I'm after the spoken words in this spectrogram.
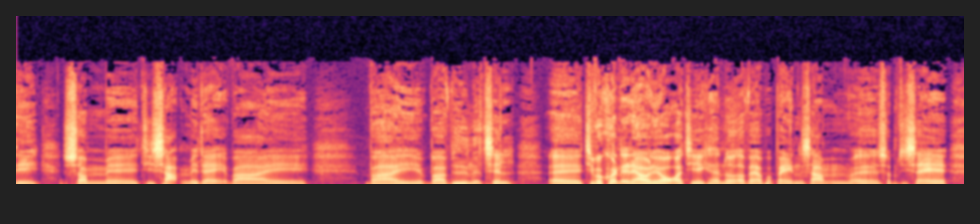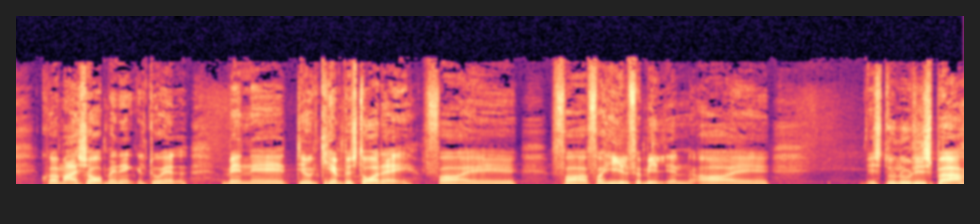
det, som øh, de sammen i dag var, øh, var, øh, var vidne til. Øh, de var kun lidt ærgerlige over, at de ikke havde nået at være på banen sammen. Øh, som de sagde, kunne være meget sjovt med en enkelt duel. Men øh, det er jo en kæmpe stor dag for, øh, for, for hele familien, og øh, hvis du nu lige spørger,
